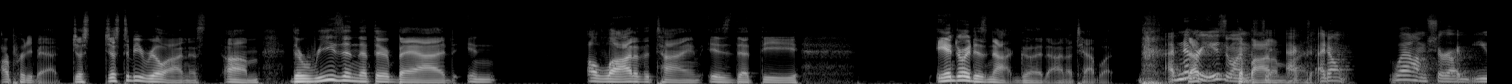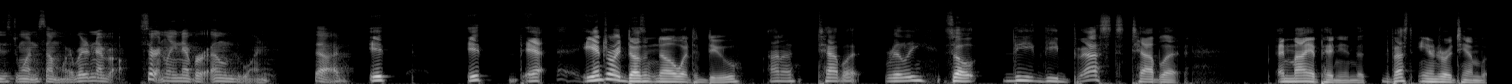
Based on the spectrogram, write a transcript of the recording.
are pretty bad. Just just to be real honest. Um the reason that they're bad in a lot of the time is that the Android is not good on a tablet. I've never used one. to bottom act- line. I don't. Well, I'm sure I've used one somewhere, but I've never, certainly never owned one. So it it eh, android doesn't know what to do on a tablet really. So the the best tablet in my opinion the, the best android tam-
